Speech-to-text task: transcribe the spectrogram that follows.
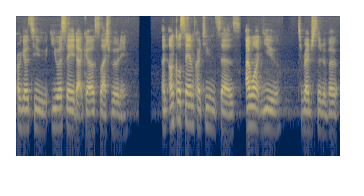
or go to usa.gov slash voting. An Uncle Sam cartoon says, I want you to register to vote.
